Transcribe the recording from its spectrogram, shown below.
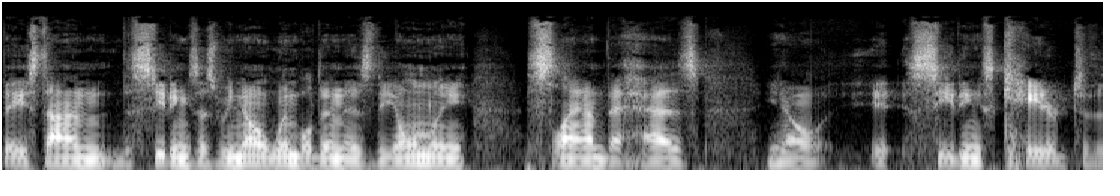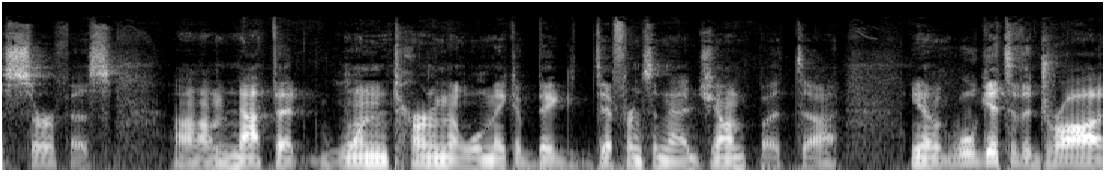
based on the seedings as we know Wimbledon is the only slam that has you know it, seedings catered to the surface um, not that one tournament will make a big difference in that jump but uh, you know we'll get to the draw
